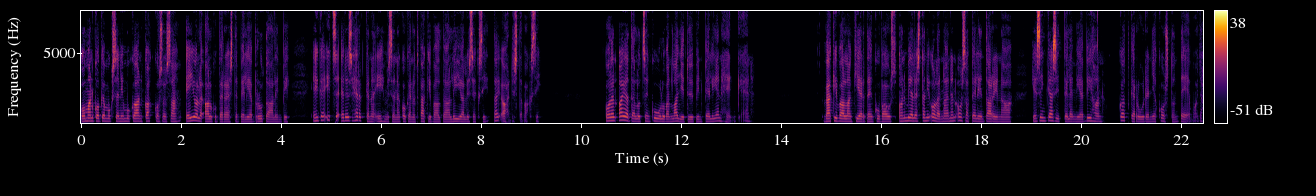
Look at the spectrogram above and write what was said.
Oman kokemukseni mukaan kakkososa ei ole alkuperäistä peliä brutaalimpi, enkä itse edes herkkänä ihmisenä kokenut väkivaltaa liialliseksi tai ahdistavaksi. Olen ajatellut sen kuuluvan lajityypin pelien henkeen. Väkivallan kierteen kuvaus on mielestäni olennainen osa pelin tarinaa ja sen käsittelemiä vihan, katkeruuden ja koston teemoja.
